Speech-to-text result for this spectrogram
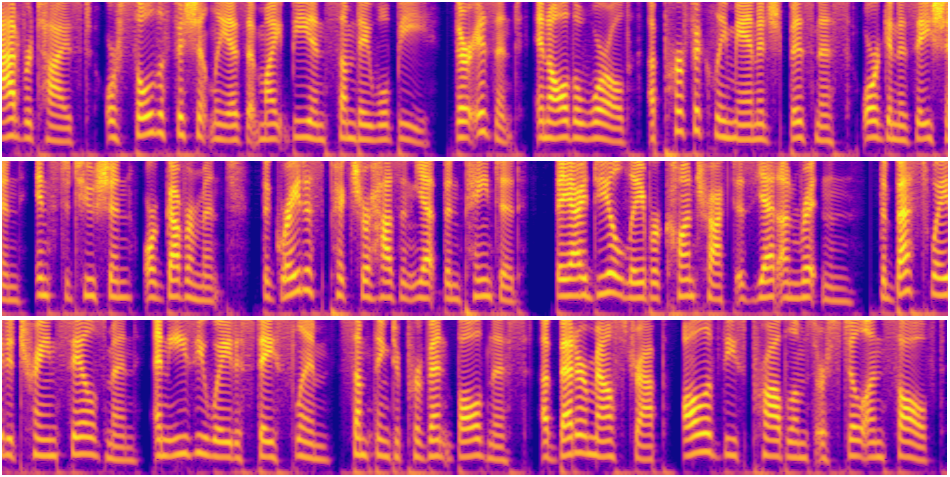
advertised, or sold efficiently as it might be and someday will be. There isn't, in all the world, a perfectly managed business, organization, institution, or government. The greatest picture hasn't yet been painted. The ideal labor contract is yet unwritten the best way to train salesmen, an easy way to stay slim, something to prevent baldness, a better mousetrap, all of these problems are still unsolved.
